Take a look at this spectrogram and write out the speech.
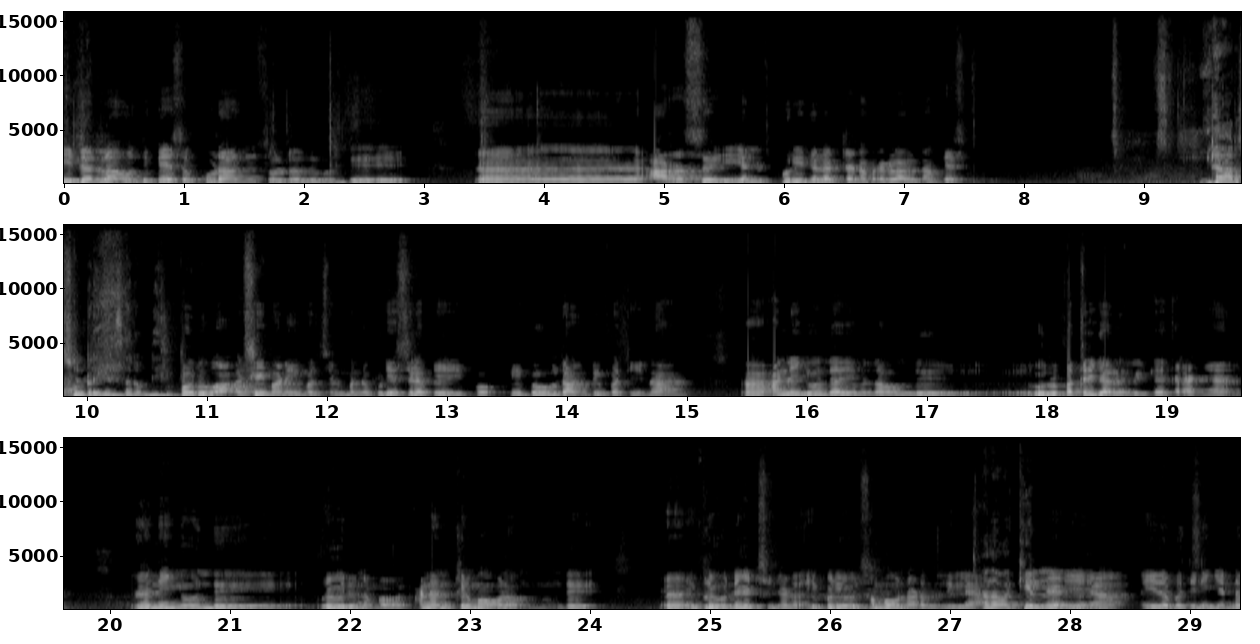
இதெல்லாம் வந்து பேசக்கூடாதுன்னு சொல்கிறது வந்து அரசியல் புரிதலற்ற நபர்களால் தான் பேச முடியும் யார் சொல்றீங்க சார் அப்படி? பொதுவாக சீமானை விமர்சனம் பண்ணக்கூடிய சில பேர் இப்போ இப்போ உதாரணத்துக்கு பார்த்தீங்கன்னா அன்னைக்கு வந்து அதே மாதிரி தான் வந்து ஒரு பத்திரிகையாளர்கள் கேட்குறாங்க நீங்கள் வந்து இவர் நம்ம அண்ணன் திருமாவளவன் வந்து இப்படி ஒரு நிகழ்ச்சி நட இப்படி ஒரு சம்பவம் நடந்தது இல்லையா? அந்த வக்கீல் இதை பற்றி நீங்கள் என்ன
